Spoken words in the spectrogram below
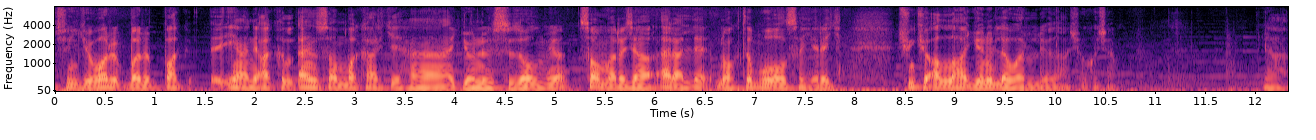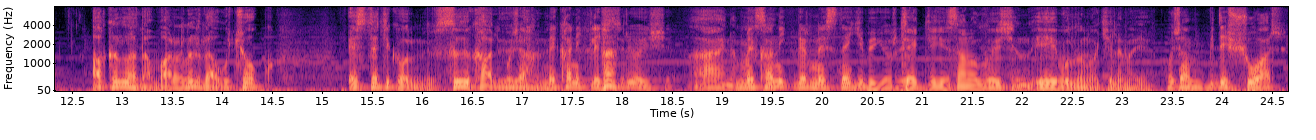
çünkü varıp varıp bak e, yani akıl en son bakar ki ha gönülsüz olmuyor. Son varacağı herhalde nokta bu olsa gerek. Çünkü Allah'a gönülle varılıyor daha çok hocam. Ya Akılla da varılır da o çok estetik olmuyor. Sığ kalıyor hocam yani. mekanikleştiriyor işi. Aynen. Mekanik bir nesne gibi görüyor. Teknik insan olduğu için iyi buldun o kelimeyi. Hocam bir de şu var.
